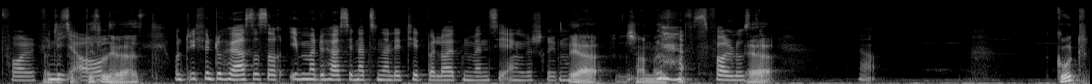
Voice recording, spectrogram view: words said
voll, wenn du finde so ich ein auch. Und ich finde, du hörst es auch immer, du hörst die Nationalität bei Leuten, wenn sie Englisch reden. Ja, schon meistens. Das ist voll lustig. ja. Ja. Gut,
